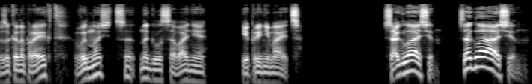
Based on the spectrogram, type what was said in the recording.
законопроект выносится на голосование и принимается. Согласен, согласен.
